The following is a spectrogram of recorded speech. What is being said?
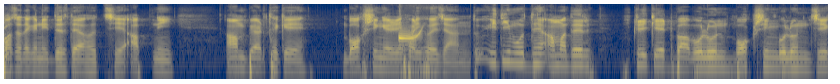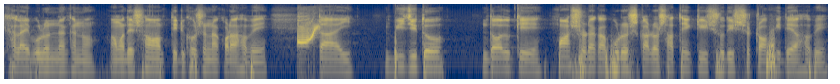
বসা থেকে নির্দেশ দেওয়া হচ্ছে, আপনি আম্পায়ার থেকে বক্সিংয়ের রেফারি হয়ে যান। তো ইতিমধ্যে আমাদের ক্রিকেট বা বলুন বক্সিং বলুন যে খেলায় বলুন না কেন, আমাদের সমাপ্তির ঘোষণা করা হবে। তাই বিজিত দলকে পাঁচশো টাকা পুরস্কার ও সাথে একটি সুদৃশ্য ট্রফি দেওয়া হবে।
